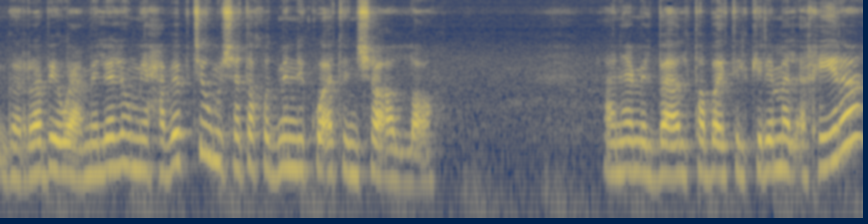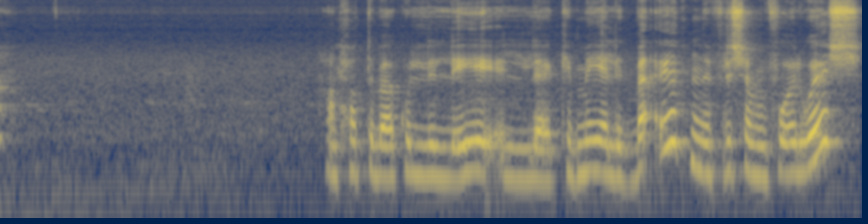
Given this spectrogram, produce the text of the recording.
جربي واعملي لهم يا حبيبتي ومش هتاخد منك وقت إن شاء الله. هنعمل بقى طبقة الكريمة الأخيرة. هنحط بقى كل الايه الكمية اللي اتبقت نفرشها من فوق الوش.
